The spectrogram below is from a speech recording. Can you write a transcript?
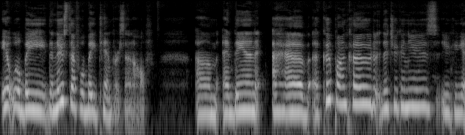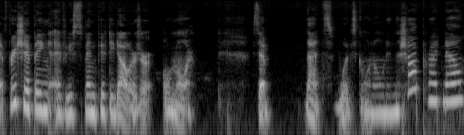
it will be, the new stuff will be 10% off. Um, and then I have a coupon code that you can use. You can get free shipping if you spend $50 or, or more. So that's what's going on in the shop right now.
